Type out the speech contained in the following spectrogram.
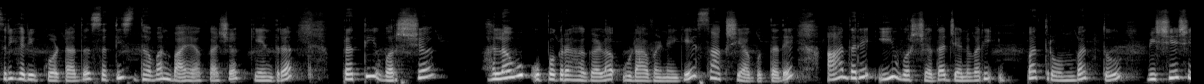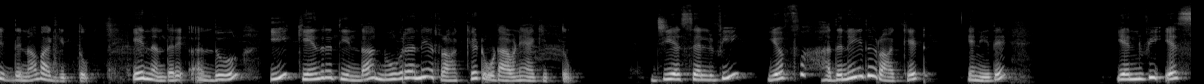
ಶ್ರೀಹರಿಕೋಟಾದ ಸತೀಶ್ ಧವನ್ ಬಾಹ್ಯಾಕಾಶ ಕೇಂದ್ರ ಪ್ರತಿ ವರ್ಷ ಹಲವು ಉಪಗ್ರಹಗಳ ಉಡಾವಣೆಗೆ ಸಾಕ್ಷಿಯಾಗುತ್ತದೆ. ಆದರೆ ಈ ವರ್ಷದ ಜನವರಿ ಇಪ್ಪತ್ತೊಂಬತ್ತು ವಿಶೇಷ ದಿನವಾಗಿತ್ತು. ಏನೆಂದರೆ ಅದು ಈ ಕೇಂದ್ರದಿಂದ ನೂರನೇ ರಾಕೆಟ್ ಉಡಾವಣೆಯಾಗಿತ್ತು. G S L V F ಹದಿನೈದು ರಾಕೆಟ್ ಏನಿದೆ? N V S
